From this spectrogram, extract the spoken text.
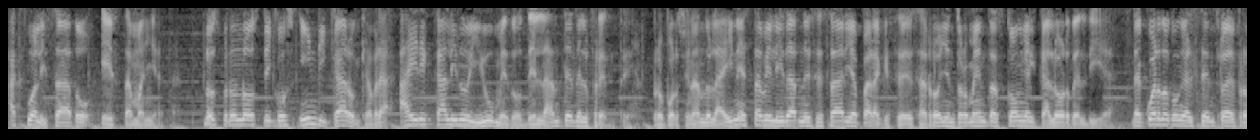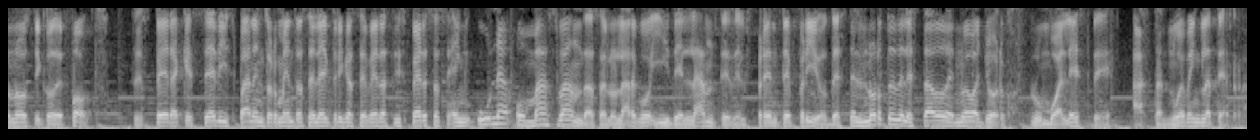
actualizado esta mañana. Los pronósticos indicaron que habrá aire cálido y húmedo delante del frente, proporcionando la inestabilidad necesaria para que se desarrollen tormentas con el calor del día. De acuerdo con el centro de pronóstico de Fox, se espera que se disparen tormentas eléctricas severas dispersas en una o más bandas a lo largo y delante del frente frío desde el norte del estado de Nueva York rumbo al este hasta Nueva Inglaterra.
